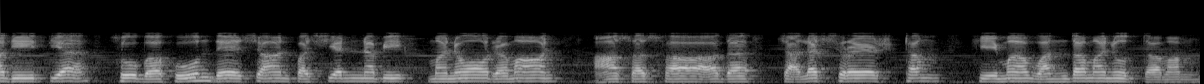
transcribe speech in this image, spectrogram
अधीत्य सुबहून् देशान् पश्यन्नपि मनोरमान् आससादचलश्रेष्ठं हिमवन्दमनुत्तमं।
